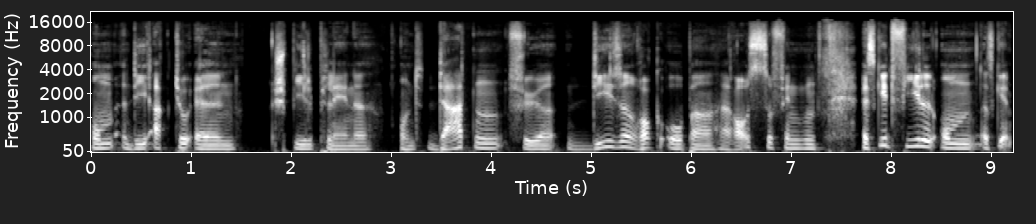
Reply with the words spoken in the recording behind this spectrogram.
um die aktuellen Spielpläne und Daten für diese Rockoper herauszufinden. Es geht viel um, es geht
